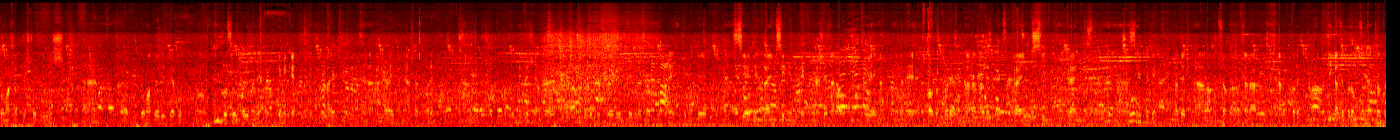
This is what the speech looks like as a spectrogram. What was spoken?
বোমা সদৃষ্ট জিনিস বোমা তৈরির ব্যাপক প্রচুর পরিমাণে কেমিক্যাল আহ, আমরা এখানে আসার পরে নির্দেশে আমরা করে ইতিমধ্যে সিআইডি ক্রাইম সিন ইউনিট এখানে আসে। তারাও এখান এখানে কর্ডন করে এবং তারা তাদের ক্রাইম সিন ক্রাইম থেকে তাদের আলামত তারা কালেক্ট করে। এই কার্যক্রম চলতে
